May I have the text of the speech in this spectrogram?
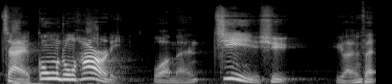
在公众号里，我们继续缘分。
